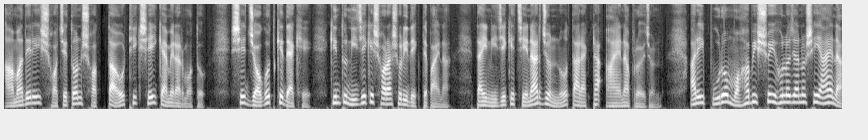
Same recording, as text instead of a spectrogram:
আমাদের এই সচেতন সত্তাও ঠিক সেই ক্যামেরার মতো। সে জগৎকে দেখে কিন্তু নিজেকে সরাসরি দেখতে পায় না। তাই নিজেকে চেনার জন্য তার একটা আয়না প্রয়োজন। আর এই পুরো মহাবিশ্বই হলো যেন সেই আয়না।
